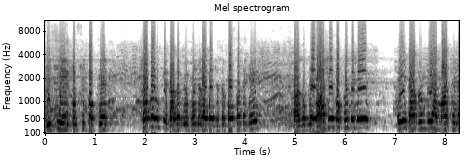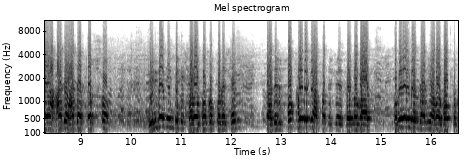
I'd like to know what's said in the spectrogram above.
ডিসিএ কর্তৃপক্ষের সকলকে দাগন্দি উপজেলা পরিষদের পক্ষ থেকে দাগন্দিয়া বাসের পক্ষ থেকে, এই দাগন্দিয়া মাঠে যারা হাজার হাজার দর্শক দীর্ঘদিন থেকে খেলা উপভোগ করেছেন। তাদের পক্ষ থেকে আপনাদেরকে ধন্যবাদ। অভিনন্দন জানিয়ে আমার বক্তব্য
